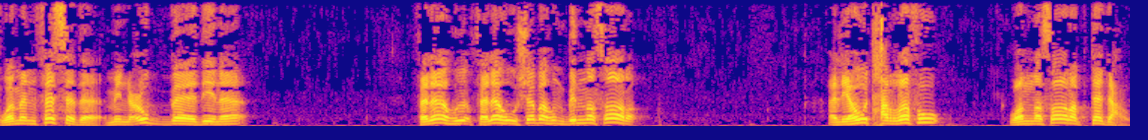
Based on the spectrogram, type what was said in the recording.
ومن فسد من عبادنا فله, فله شبه بالنصارى. اليهود حرفوا والنصارى ابتدعوا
